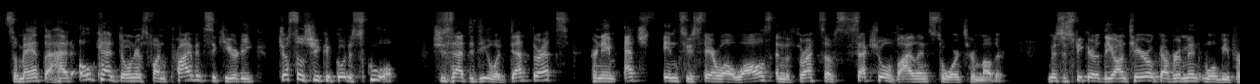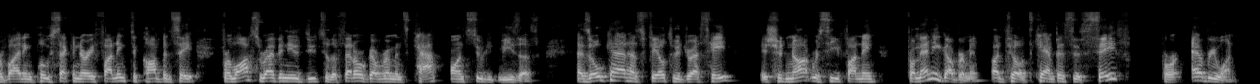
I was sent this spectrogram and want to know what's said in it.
Samantha had OCAD donors fund private security just so she could go to school. She's had to deal with death threats, her name etched into stairwell walls, and the threats of sexual violence towards her mother. Mr. Speaker, the Ontario government will be providing post secondary funding to compensate for lost revenue due to the federal government's cap on student visas. As OCAD has failed to address hate, it should not receive funding from any government until its campus is safe for everyone.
